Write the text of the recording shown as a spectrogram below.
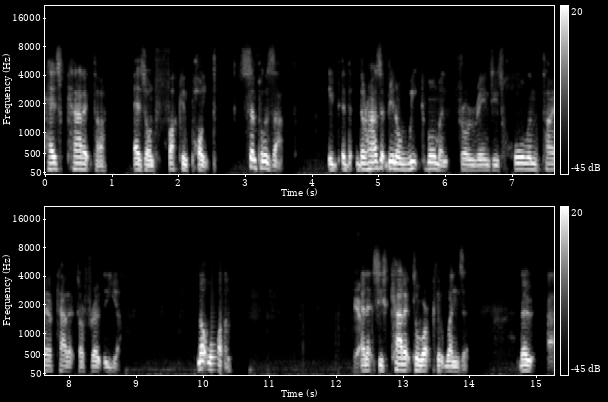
his character is on fucking point. Simple as that. It, it, there hasn't been a weak moment for Reigns' whole entire character throughout the year. Not one. Yeah. And it's his character work that wins it. Now, I,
